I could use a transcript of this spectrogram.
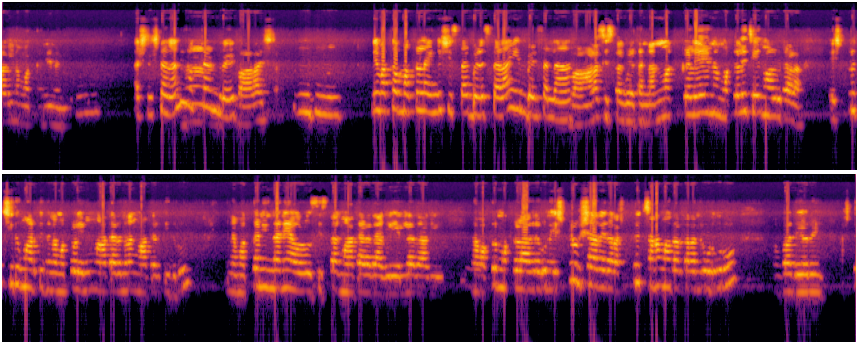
ಆಗ್ಲಿ ನಮ್ಮ ಅಕ್ಕನೇ ನನ್ಗೆ. ಅಷ್ಟ ನಿಮ್ಮ ನಿಮ್ ಅಕ್ಕ ಅಂದ್ರೆ? ಬಹಳ ಇಷ್ಟ. ನಿಮ್ಮ ಅಕ್ಕ ಮಕ್ಕಳನ್ನ ಹೆಂಗೆ ಶಿಸ್ತಾಗಿ ಬೆಳೆಸ್ತಾಳ ಏನ್ ಬೆಳೆಸಲ್ಲ? ಬಹಳ ಶಿಸ್ತಾಗಿ ಬೀಳ್ತಾನೆ ನನ್ ಮಕ್ಕಳೇ ನಮ್ ಮಕ್ಕಳೇ ಚೇಂಜ್ ಮಾಡ್ಬಿಟ್ಟಾಳ. ಎಷ್ಟು ಚಿದುಗ್ ಮಾಡ್ತಿದ್ರು ನಮ್ಮ ಮಕ್ಕಳು ಹೆಂಗ್ ಮಾತಾಡಿದಂಗ್ ಮಾತಾಡ್ತಿದ್ರು. ನಮ್ಮ ಅಕ್ಕನಿಂದಾನೇ ಅವಳು ಶಿಸ್ತಾಗಿ ಮಾತಾಡೋದಾಗ್ಲಿ ಎಲ್ಲದಾಗ್ಲಿ ನಮ್ಮ ಅಕ್ಕನ ಮಕ್ಕಳಾದ್ರೂ ಎಷ್ಟು ಹುಷಾರಿದಾರ ಅಷ್ಟು ಚೆನ್ನಾಗ್ ಮಾತಾಡ್ತಾರ ಅಂದ್ರೆ ಹುಡುಗರು ಅಬ್ಬಾ ದೇವ್ರಿ ಅಷ್ಟು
